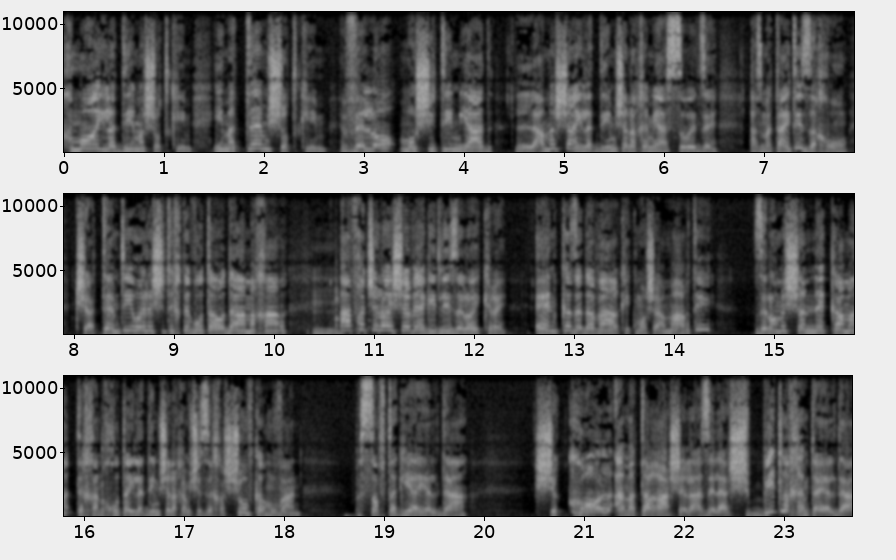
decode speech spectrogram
כמו הילדים השותקים. אם אתם שותקים ולא מושיטים יד, למה שהילדים שלכם יעשו את זה? אז מתי תיזכרו? כשאתם תהיו אלה שתכתבו את ההודעה מחר? Mm-hmm. אף אחד שלא יישב ויגיד לי זה לא יקרה. אין כזה דבר, כי כמו שאמרתי, זה לא משנה כמה תחנכו את הילדים שלכם, שזה חשוב כמובן. בסוף תגיע ילדה שכל המטרה שלה זה להשבית לכם את הילדה,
